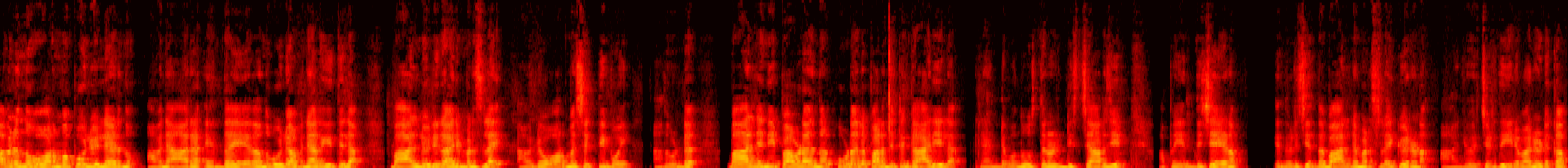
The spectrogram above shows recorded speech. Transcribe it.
അവനൊന്നും ഓർമ്മ പോലും ഇല്ലായിരുന്നു. അവൻ ആരാ എന്താ ഏതാന്ന് പോലും അവനെ അറിയത്തില്ല. ബാലിന് ഒരു കാര്യം മനസ്സിലായി. അവന്റെ ഓർമ്മശക്തി പോയി. അതുകൊണ്ട് ബാലൻ ഇനിയിപ്പോൾ അവിടെ നിന്ന് കൂടുതൽ പറഞ്ഞിട്ടും കാര്യമില്ല. രണ്ട് മൂന്ന് ദിവസത്തിനോട് ഡിസ്ചാർജ് ചെയ്യും. അപ്പോൾ എന്ത് ചെയ്യണം? എന്നൊരു ചിന്ത ബാലന്റെ മനസ്സിലേക്ക് വരണം. ആലോചിച്ചൊരു തീരുമാനം എടുക്കാം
